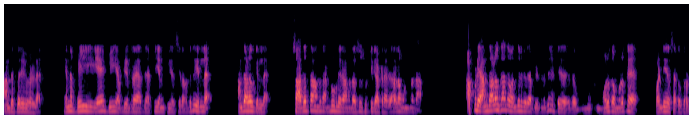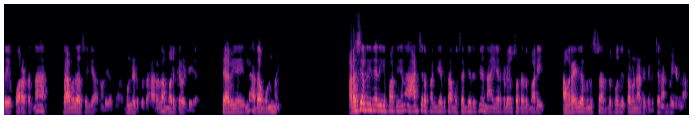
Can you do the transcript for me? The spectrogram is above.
அந்த பிரிவுகளில் என்ன பிஏ பி அப்படின்ற அந்த டிஎன்பிஎஸ்சியில் வந்துட்டு இல்லை. அந்த அளவுக்கு இல்லை. ஸோ அதைத்தான் வந்துட்டு அன்புமணி ராமதாஸும் சுட்டி காட்டுறாரு அதெல்லாம் உண்மைதான். அப்படி அந்த அளவுக்காவது வந்திருக்குது அப்படின்றது முழுக்க முழுக்க வன்னியர் சங்கத்தினுடைய போராட்டம் தான் ராமதாஸ் ஐயா அவனுடைய முன்னெடுப்பு தான். அதெல்லாம் மறுக்க வேண்டிய தேவையே இல்லை. அதான் உண்மை. அரசியல் ரீதியாக நீங்க பாத்தீங்கன்னா ஆட்சியில் பங்கெடுத்து அவங்க செஞ்சதுக்கு நான் ஏற்கனவே சொன்னது மாதிரி அவங்க ரயில்வே மினிஸ்டராக இருந்த போது தமிழ்நாட்டுக்கு கிடைச்ச நன்மைகள்லாம்.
